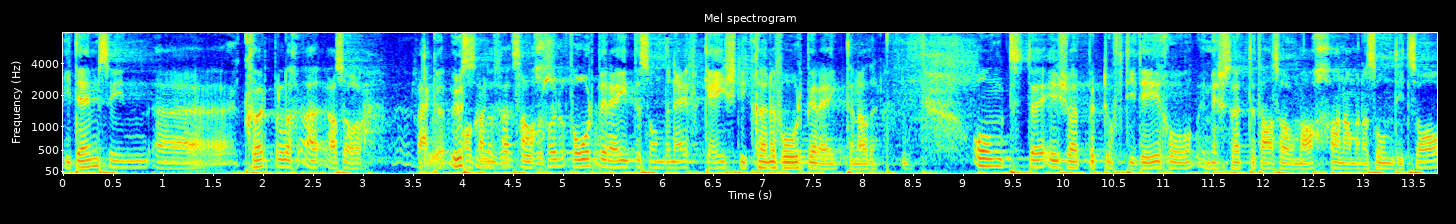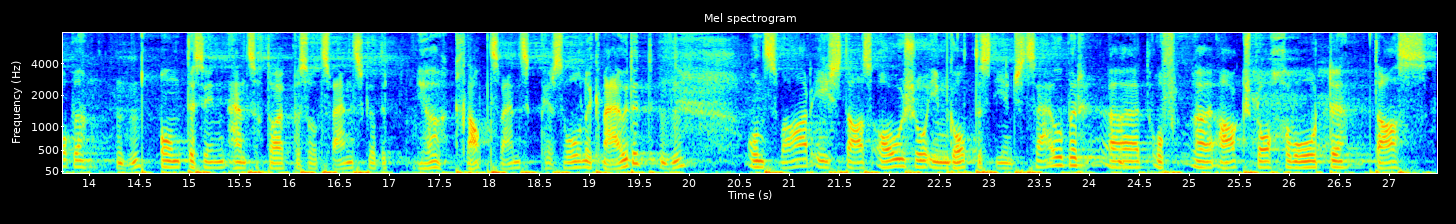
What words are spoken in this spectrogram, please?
in dem Sinn äh, körperlich, äh, also wegen äußerlichen Sachen vorbereiten, sondern einfach geistig können vorbereiten oder? Und dann ist jemand auf die Idee gekommen, wir sollten das auch machen an einem Sonntagabend. Mhm. Und dann sind, haben sich da etwa so 20 oder ja, knapp 20 Personen gemeldet. Mhm. Und zwar ist das auch schon im Gottesdienst selber äh, auf, äh, angesprochen worden dass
